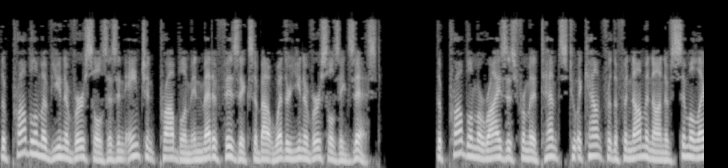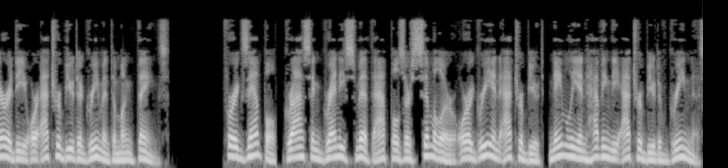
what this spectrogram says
The problem of universals is an ancient problem in metaphysics about whether universals exist. The problem arises from attempts to account for the phenomenon of similarity or attribute agreement among things. For example, grass and Granny Smith apples are similar or agree in attribute, namely in having the attribute of greenness.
